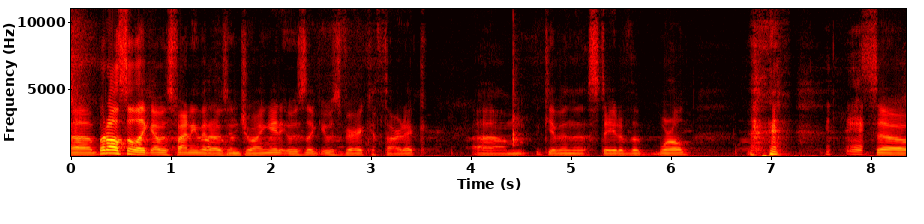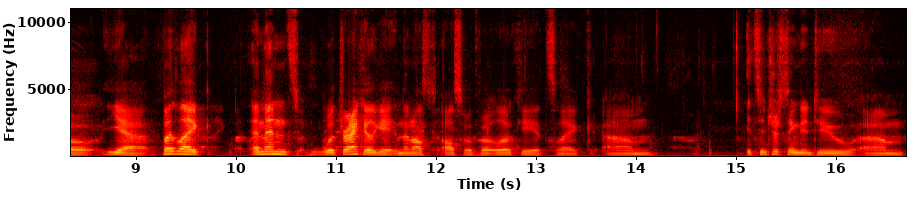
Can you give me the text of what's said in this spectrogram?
Uh, but also like i was finding that i was enjoying it. It was like it was very cathartic um, given the state of the world. so yeah, but like, and then with Dracula Gate, and then also, with Vote Loki, it's like um, it's interesting to do um,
